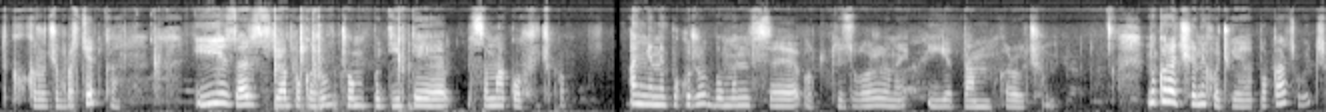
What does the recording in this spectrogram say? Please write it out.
Така, коротше, барсетка. І зараз я покажу, в чому подіти сама кошечка. А ні, не покажу, бо в мене все отут зложено і там, коротше. Ну, коротше, не хочу я показувати.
